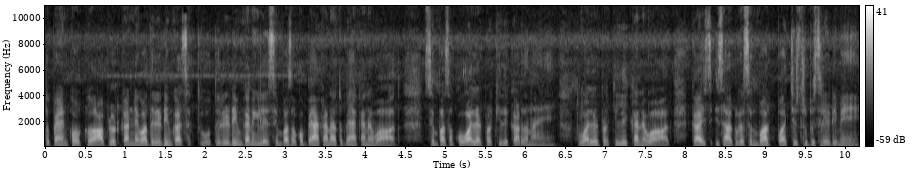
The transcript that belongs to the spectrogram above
तो पैन कार्ड को अपलोड करने के बाद रिडीम कर सकते हो। तो रिडीम करने के लिए सिंपल आपको बैक आना है तो बैंक आने बाद। सिंपल आपको वॉलेट पर क्लिक कर देना है। तो वॉलेट पर क्लिक करने बाद गाइस इस एप्लीकेशन पर पच्चीस रुपीज़ रेडी में।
